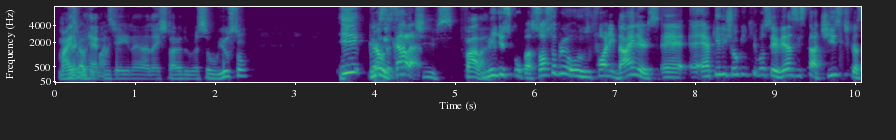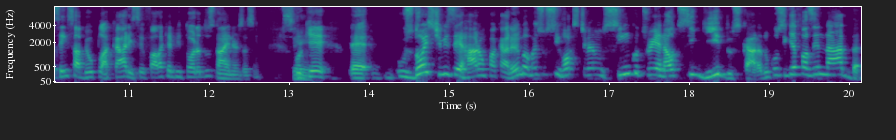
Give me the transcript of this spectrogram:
Mais Legal um recorde aí na, na história do Russell Wilson. E Não, e cara, Chiefs. Fala. Me desculpa, só sobre os 49ers, é, é aquele jogo em que você vê as estatísticas sem saber o placar e você fala que é vitória dos Niners, assim. Sim. Porque é, os dois times erraram pra caramba, mas os Seahawks tiveram cinco three and out seguidos, cara. Não conseguia fazer nada.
